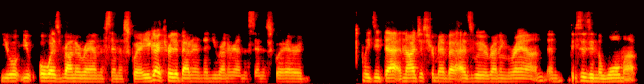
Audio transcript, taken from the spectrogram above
you you always run around the center square. You go through the banner and then you run around the center square. And we did that. And I just remember as we were running around, and this is in the warm up,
